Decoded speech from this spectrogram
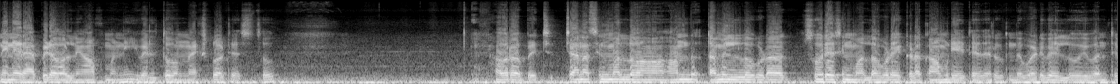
నేనే ర్యాపిడో వాళ్ళని ఆఫ్ మని వెళ్తూ ఉన్నా ఎక్స్ప్లోర్ చేస్తూ. ఔరా బ్రిడ్జ్ చాలా సినిమాల్లో ఆంధ్ర తమిళ్ళో కూడా సూర్య సినిమాల్లో కూడా ఇక్కడ కామెడీ అయితే జరుగుతుంది. వడివేళ్ళు ఇవంతా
